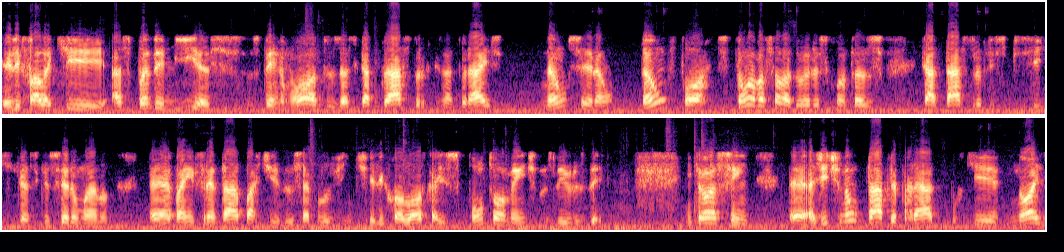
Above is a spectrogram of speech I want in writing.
ele fala que as pandemias, os terremotos, as catástrofes naturais não serão tão fortes, tão avassaladoras quanto as catástrofes psíquicas que o ser humano é, vai enfrentar a partir do século XX. Ele coloca isso pontualmente nos livros dele. Então, assim, é, a gente não está preparado porque nós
